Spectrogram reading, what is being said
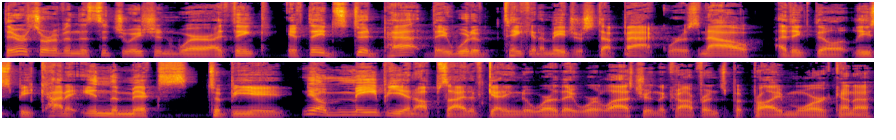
they're sort of in the situation where I think if they'd stood pat, they would have taken a major step back. Whereas now, I think they'll at least be kind of in the mix to be a, you know, maybe an upside of getting to where they were last year in the conference, but probably more kind of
